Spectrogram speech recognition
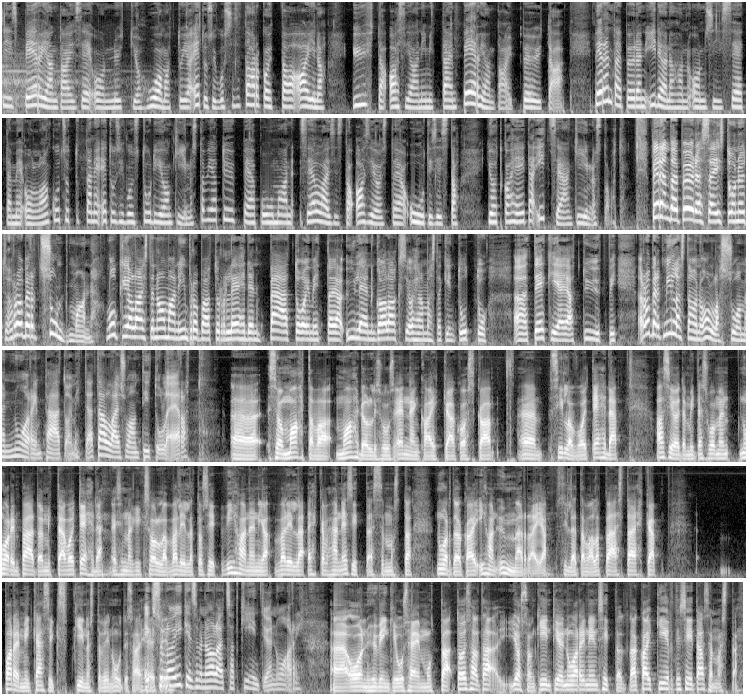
Siis perjantai, se on nyt jo huomattu ja etusivussa se tarkoittaa aina yhtä asiaa, nimittäin perjantai-pöytää. Perjantai-pöydän ideanahan on siis se, että me ollaan kutsuttu tänne etusivun studioon kiinnostavia tyyppejä puhumaan sellaisista asioista ja uutisista, jotka heitä itseään kiinnostavat. Perjantai-pöydässä istuu nyt Robert Sundman, lukiolaisten oman Improbator-lehden päätoimittaja, Ylen Galaxi-ohjelmastakin tuttu äh, tekijä ja tyyppi. Robert, millaista on olla Suomen nuorin päätoimittaja? Tällaisua on tituleerattu. se on mahtava mahdollisuus ennen kaikkea, koska silloin voi tehdä asioita, mitä Suomen nuorin päätoimittaja voi tehdä. Esimerkiksi olla välillä tosi vihanen ja välillä ehkä vähän esittää semmoista nuorta, joka ei ihan ymmärrä ja sillä tavalla päästä ehkä paremmin käsiksi kiinnostaviin uutisaiheisiin. Eikö sulla ole ikinä sellainen olo, että sä oot kiintiönuori? Ää, on hyvinkin usein, mutta toisaalta jos on kiintiönuori, niin sitten otetaan kaikki irti siitä asemasta.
